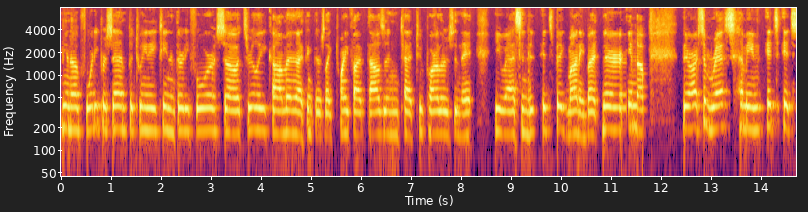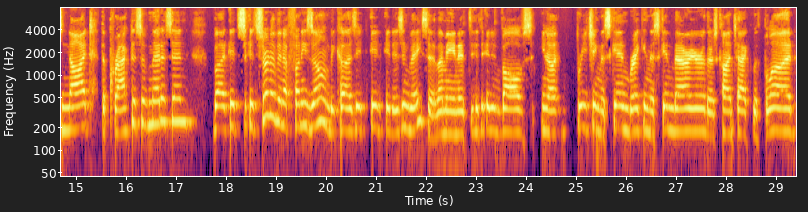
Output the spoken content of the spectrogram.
You know, forty percent between eighteen and thirty-four. So it's really common. I think there's like twenty-five thousand tattoo parlors in the U.S. and it, it's big money, but there, you know, there are some risks. I mean, it's it's not the practice of medicine, but it's it's sort of in a funny zone because it it, it is invasive. I mean, it, it it involves you know breaching the skin, breaking the skin barrier. There's contact with blood.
